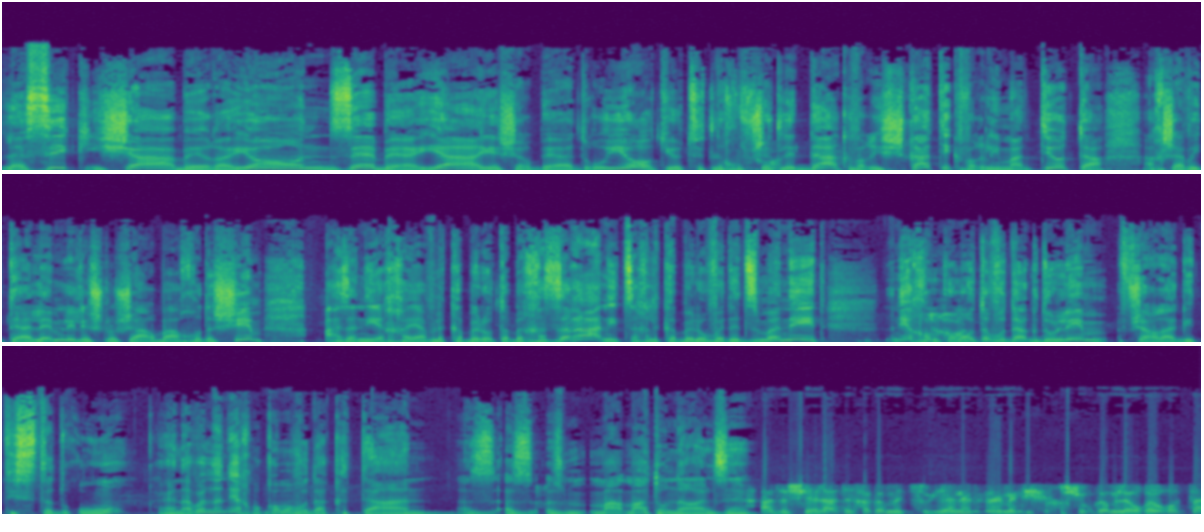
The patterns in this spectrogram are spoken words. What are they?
להעסיק אישה בהיריון, זה בעיה, יש הרבה היעדרויות, היא יוצאת לחופשת נכון. לידה, כבר השקעתי, כבר לימדתי אותה, עכשיו היא תיעלם לי לשלושה ארבעה חודשים, אז אני אהיה חייב לקבל אותה בחזרה, אני צריך לקבל עובדת זמנית. נניח במקומות נכון. עבודה גדולים, אפשר להגיד, תסתדרו. כן? אבל נניח מקום עבודה קטן, אז, אז, אז מה, מה את עונה על זה? אז השאלה דרך אגב מצוינת, והאמת היא שחשוב גם לעורר אותה,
